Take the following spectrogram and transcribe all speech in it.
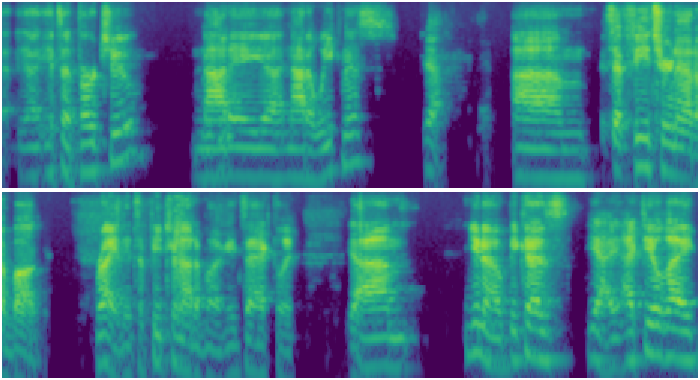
uh, it's a virtue, not mm-hmm. a uh, not a weakness. Yeah. Um, it's a feature, not a bug. Right. It's a feature, not a bug. Exactly. Yeah. Um, you know, because yeah, I feel like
